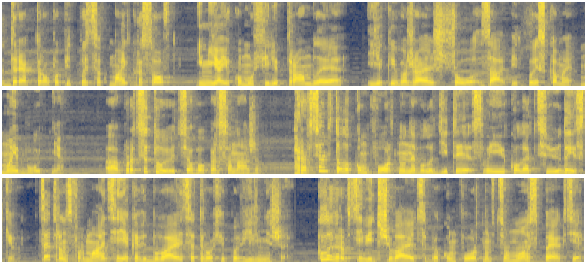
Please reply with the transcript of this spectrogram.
директора по підписок Microsoft, ім'я якому Філіп Трамбле, і який вважає, що за підписками майбутнє. Е, Процитую цього персонажа. Гравцям стало комфортно не володіти своєю колекцією дисків. Це трансформація, яка відбувається трохи повільніше. Коли гравці відчувають себе комфортно в цьому аспекті,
